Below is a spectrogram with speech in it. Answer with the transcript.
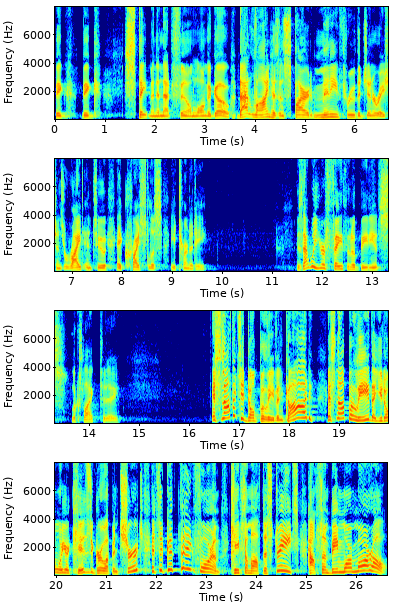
big big statement in that film long ago. That line has inspired many through the generations right into a christless eternity is that what your faith and obedience looks like today? It's not that you don't believe in God. It's not believe that you don't want your kids to grow up in church. It's a good thing for them. Keeps them off the streets, helps them be more moral,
